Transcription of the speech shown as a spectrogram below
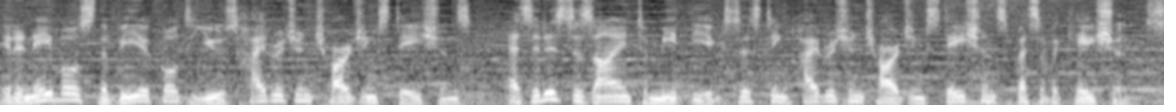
It enables the vehicle to use hydrogen charging stations as it is designed to meet the existing hydrogen charging station specifications.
